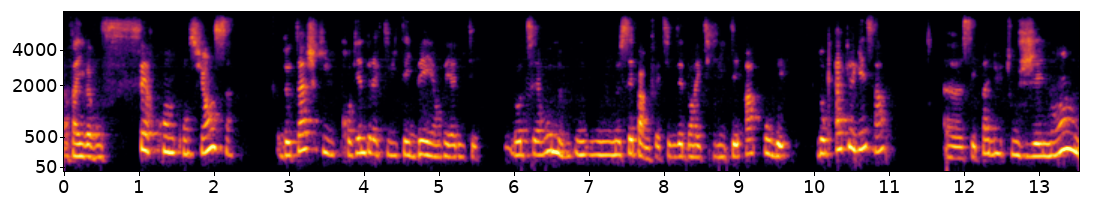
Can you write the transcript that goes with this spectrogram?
enfin, il va vous faire prendre conscience de tâches qui proviennent de l'activité B en réalité. Votre cerveau ne, ne, sait pas en fait si vous êtes dans l'activité A ou B. Donc accueillez ça euh, c'est pas du tout gênant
